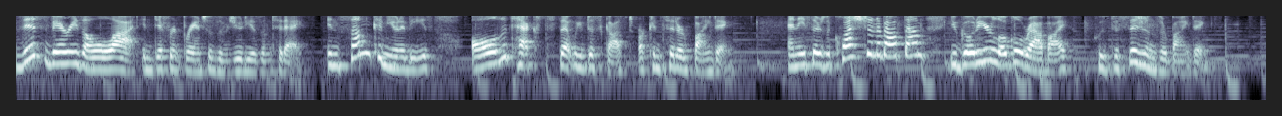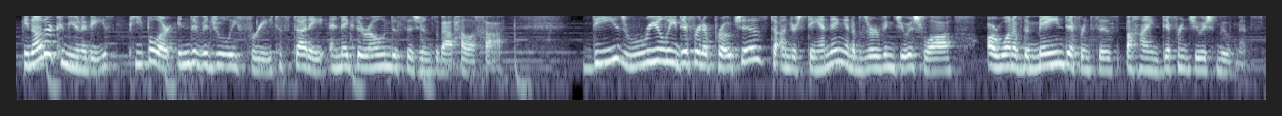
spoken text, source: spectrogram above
This varies a lot in different branches of Judaism today. In some communities, all the texts that we've discussed are considered binding. And if there's a question about them, you go to your local rabbi, whose decisions are binding. In other communities, people are individually free to study and make their own decisions about halakha. These really different approaches to understanding and observing Jewish law are one of the main differences behind different Jewish movements.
